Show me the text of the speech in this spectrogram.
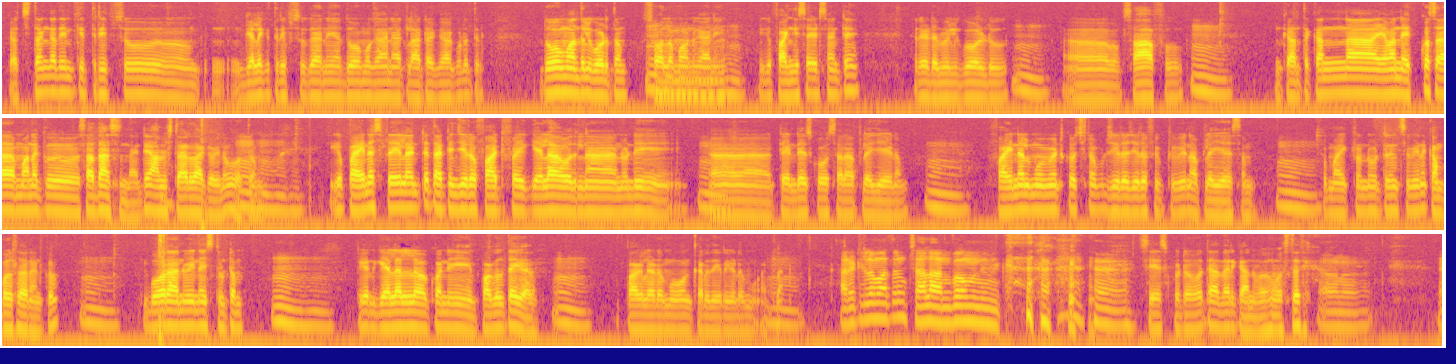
ఖచ్చితంగా దీనికి త్రిప్స్ గెలకి త్రిప్స్ కానీ దోమ కానీ అట్లా అట్లా కాకుండా దోమ మందులు కొడతాం సోలమోన్ కానీ. ఇక ఫంగిసైడ్స్ అంటే రెడమిల్ గోల్డ్. సాఫ్. ఇంకా అంతకన్నా ఏమన్నా ఎక్కువ మనకు సదాన్స్ ఉంది అంటే ఆమె స్టార్ దాకా పోయినా పోతాం. ఇక పైన స్ప్రేలు అంటే థర్టీన్ జీరో ఫార్టీ ఫైవ్కి ఎలా వదిలిన నుండి. టెన్ డేస్కి ఒకసారి అప్లై చేయడం. ఫైనల్ మూమెంట్కి వచ్చినప్పుడు జీరో జీరో ఫిఫ్టీ వీన్ అప్లై చేస్తాం మైక్రో న్యూట్రియన్స్ వీన కంపల్సరీ అనుకో. బోరాన్ వీన ఇస్తుంటాం. ఇక గెలల్లో కొన్ని పగులుతాయి కదా. పగలడము వంకర తిరగడము అట్లా. అరటిలో మాత్రం చాలా అనుభవం ఉంది మీకు చేసుకుంటూ పోతే అందరికి అనుభవం వస్తుంది అవునవును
